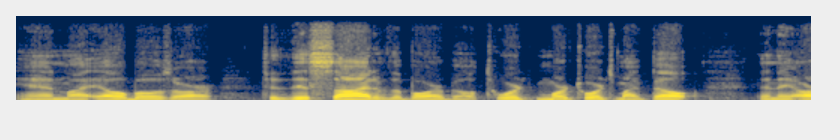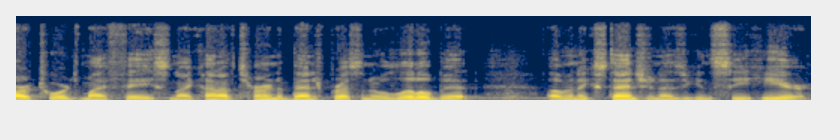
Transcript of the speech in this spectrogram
and my elbows are to this side of the barbell, toward more towards my belt than they are towards my face. And I kind of turn the bench press into a little bit of an extension, as you can see here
